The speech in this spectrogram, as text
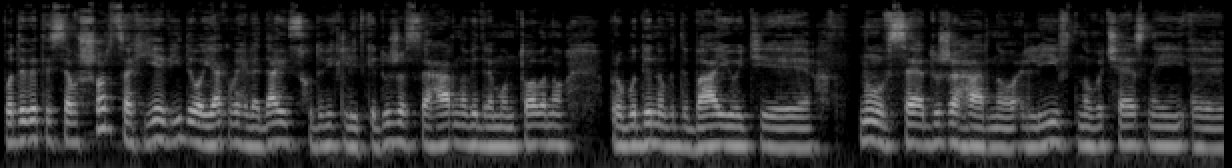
подивитися в шорцах. Є відео, як виглядають сходові клітки. Дуже все гарно відремонтовано. Про будинок дбають. е, Ну, все дуже гарно. Ліфт новочесний, е,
